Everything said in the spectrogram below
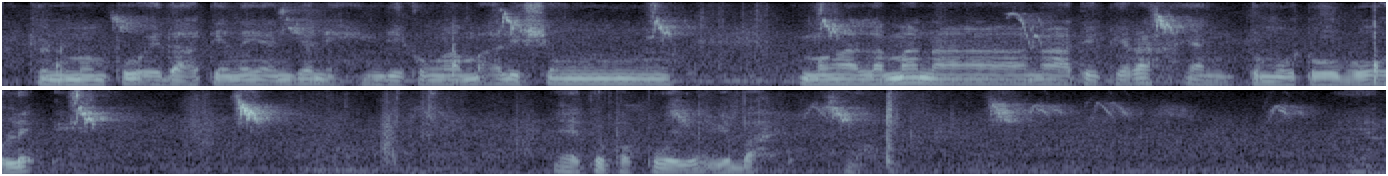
Ito naman po, eh, dati na yan dyan eh. Hindi ko nga maalis yung mga laman na natitira. Yan, tumutubo uli. Ito pa po yung iba. Ayan.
